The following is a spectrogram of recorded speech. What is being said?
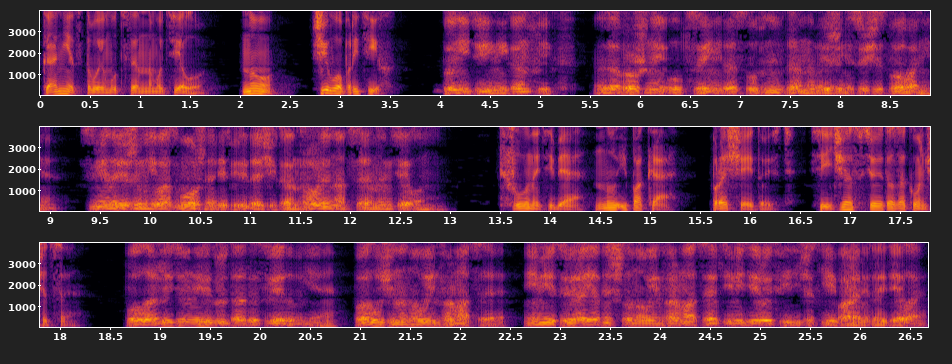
конец твоему ценному телу. Ну, чего притих? Понятийный конфликт. Заброшенные опции недоступны в данном режиме существования. Смена режима невозможна без передачи контроля над ценным телом. Тфу на тебя, ну и пока. Прощай, то есть. Сейчас все это закончится. Положительный результат исследования. Получена новая информация. Имеется вероятность, что новая информация оптимизирует физические параметры тела.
